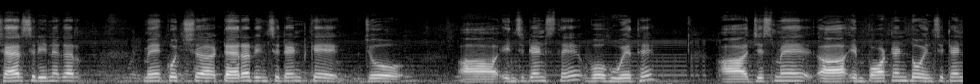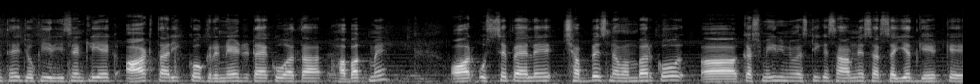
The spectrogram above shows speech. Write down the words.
शहर श्रीनगर में कुछ टेरर इंसिडेंट के जो इंसिडेंट्स थे, वो हुए थे। जिसमें इंपॉर्टेंट दो इंसिडेंट थे, जो कि रिसेंटली एक आठ तारीख को ग्रेनेड अटैक हुआ था हबक में और उससे पहले 26 नवंबर को कश्मीर यूनिवर्सिटी के सामने सर सैद गेट के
